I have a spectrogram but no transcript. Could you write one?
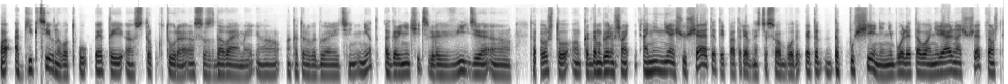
А объективно вот у этой э, структуры э, создаваемой, э, о которой вы говорите, нет ограничителя в виде того, что когда мы говорим, что они не ощущают этой потребности свободы, это допущение, не более того, они реально ощущают, потому что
